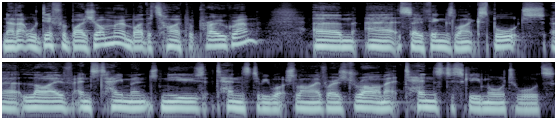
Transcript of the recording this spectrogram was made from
Now, that will differ by genre and by the type of program. Um, uh, so, things like sports, uh, live entertainment, news tends to be watched live, whereas drama tends to skew more towards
